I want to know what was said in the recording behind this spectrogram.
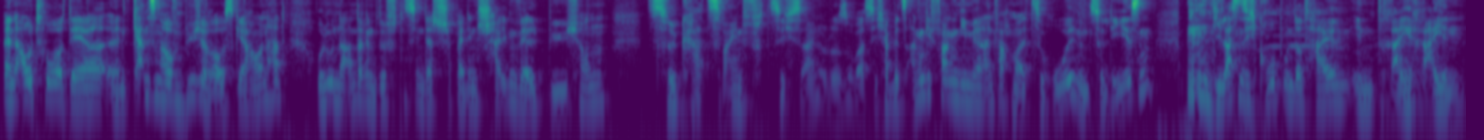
Ein Autor, der einen ganzen Haufen Bücher rausgehauen hat. Und unter anderem dürften es in der, bei den Scheibenweltbüchern circa 42 sein oder sowas. Ich habe jetzt angefangen, die mir einfach mal zu holen und zu lesen. Die lassen sich grob unterteilen in drei Reihen.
